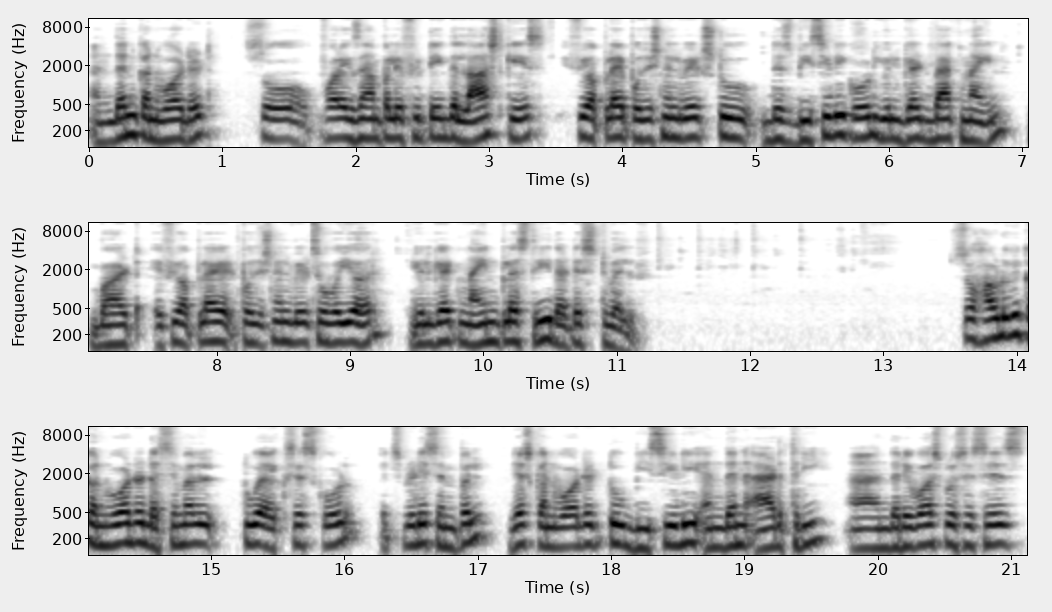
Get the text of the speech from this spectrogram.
and then convert it so for example, if you take the last case, if you apply positional weights to this BCD code, you'll get back 9. But if you apply positional weights over here, you'll get 9 plus 3, that is 12. So how do we convert a decimal to a XS code? It's pretty simple. Just convert it to BCD and then add 3. And the reverse process is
